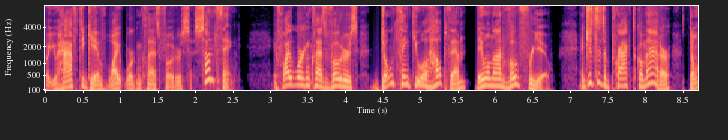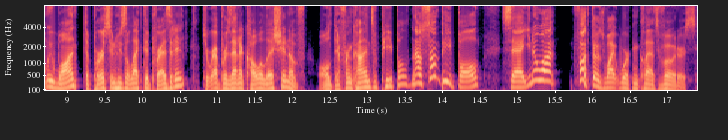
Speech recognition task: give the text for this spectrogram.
But you have to give white working class voters something. If white working class voters don't think you will help them, they will not vote for you. And just as a practical matter, don't we want the person who's elected president to represent a coalition of all different kinds of people? Now, some people say, you know what? Fuck those white working class voters.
